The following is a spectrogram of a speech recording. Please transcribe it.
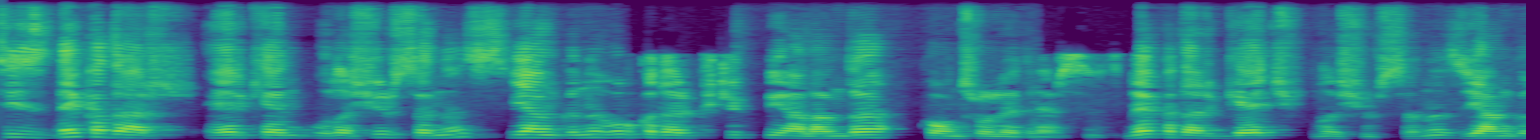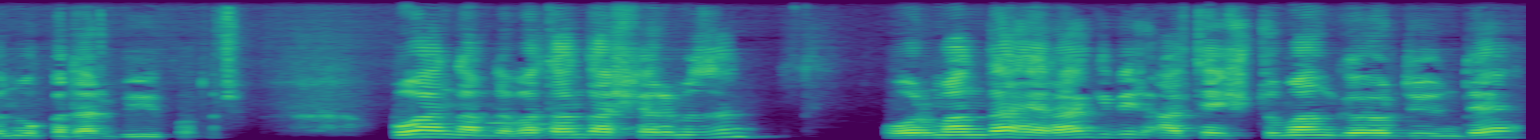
Siz ne kadar erken ulaşırsanız yangını o kadar küçük bir alanda kontrol edersiniz. Ne kadar geç ulaşırsanız yangını o kadar büyük olur. Bu anlamda vatandaşlarımızın ormanda herhangi bir ateş, duman gördüğünde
